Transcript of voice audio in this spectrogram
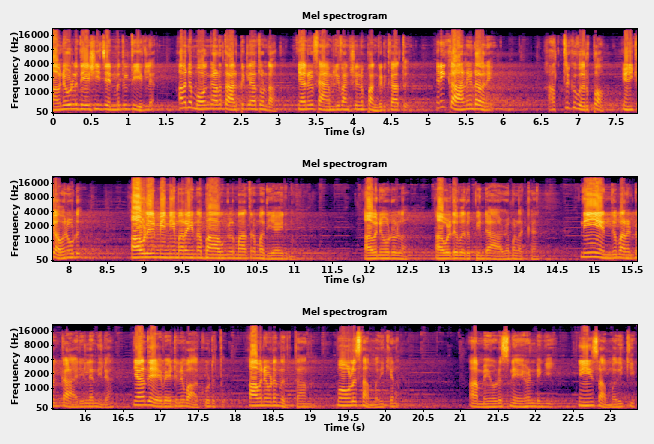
അവനോടുള്ള ദേഷ്യം ജന്മത്തിൽ തീരില്ല. അവന്റെ മുഖം കാണാൻ താല്പര്യമില്ലാത്തതുകൊണ്ടാ ഞാനൊരു ഫാമിലി ഫംഗ്ഷനിലും പങ്കെടുക്കാത്ത എനിക്ക് കാണേണ്ട അവനെ. അത്രയ്ക്ക് വെറുപ്പാ എനിക്ക് അവനോട്. അവളിൽ മിന്നി മറയുന്ന ഭാവങ്ങൾ മാത്രം മതിയായിരുന്നു. അവനോടുള്ള അവളുടെ വെറുപ്പിന്റെ ആഴമളക്കാൻ നീ എന്ത് പറഞ്ഞിട്ടും കാര്യമില്ലെന്നില്ല ഞാൻ ദേവേട്ടന് വാക്കുകൊടുത്തു അവനവിടെ നിർത്താന്ന് മോൾ സമ്മതിക്കണം. അമ്മയോട് സ്നേഹമുണ്ടെങ്കിൽ നീ സമ്മതിക്കും.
